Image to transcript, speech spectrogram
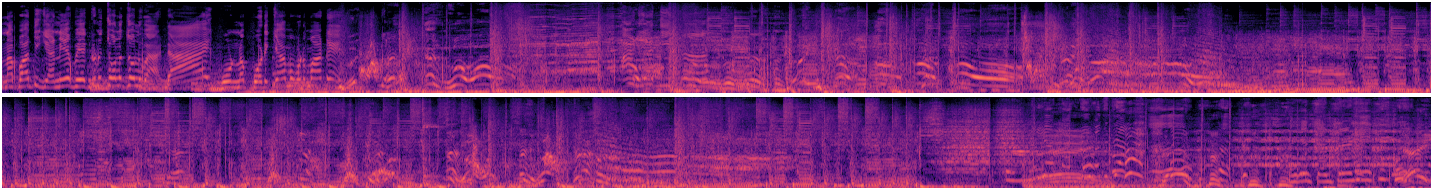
என்ன பார்த்து என்னைய பேக்குன்னு சொல்ல சொல்லுவேன் டாய் உன்னை பொடிக்காம விட மாட்டேன். அடியாத்தி. ஏய்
